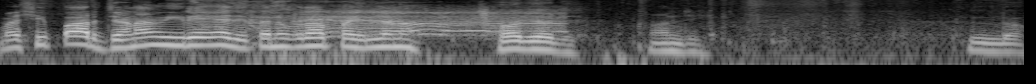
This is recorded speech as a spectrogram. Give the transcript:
ਵਸ਼ੀ ਭਰ ਜਾਣਾ ਵੀਰੇ ਅਜੇ ਤੈਨੂੰ ਪਤਾ ਪਹਿਲਣ। ਹਾਂਜੀ ਹਾਂਜੀ। ਹਾਂਜੀ। ਲਓ।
